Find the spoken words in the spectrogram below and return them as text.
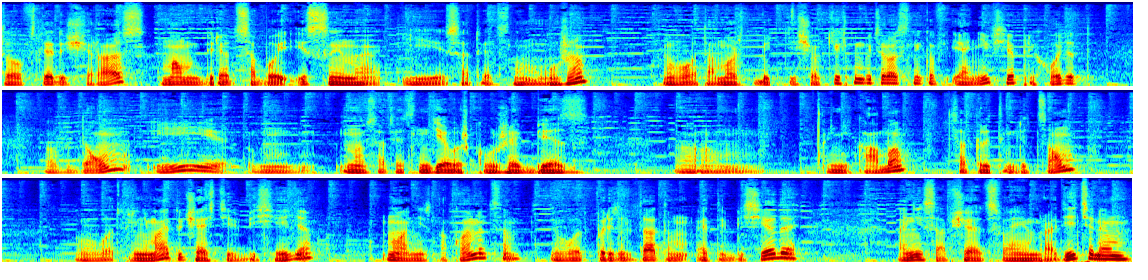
то в следующий раз мама берет с собой и сына, и, соответственно, мужа, вот, а может быть еще каких-нибудь родственников, и они все приходят в дом, и, ну, соответственно, девушка уже без эм, никаба, с открытым лицом, вот, принимает участие в беседе, ну, они знакомятся, вот по результатам этой беседы они сообщают своим родителям,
